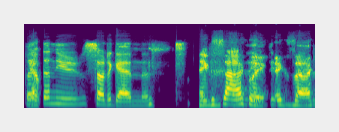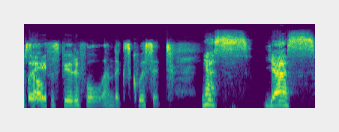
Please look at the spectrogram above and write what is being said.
but Yep. then you start again, and exactly. the, the Exactly. result is beautiful and exquisite. Yes, yes.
